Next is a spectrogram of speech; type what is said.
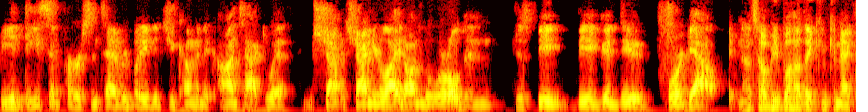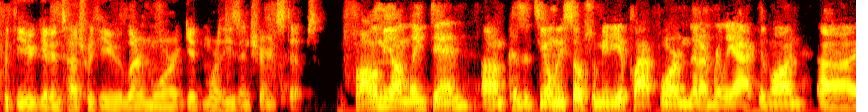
be a decent person to everybody that you come into contact with shine, shine your light on the world and just be be a good dude or gal now tell people how they can connect with you get in touch with you learn more get more of these insurance tips follow me on LinkedIn because um, it's the only social media platform that I'm really active on. Uh,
